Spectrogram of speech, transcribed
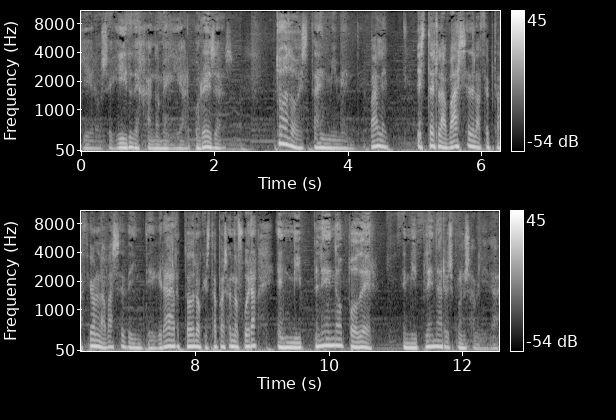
quiero seguir dejándome guiar por ellas. Todo está en mi mente, ¿vale? Esta es la base de la aceptación, la base de integrar todo lo que está pasando fuera en mi pleno poder, en mi plena responsabilidad.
